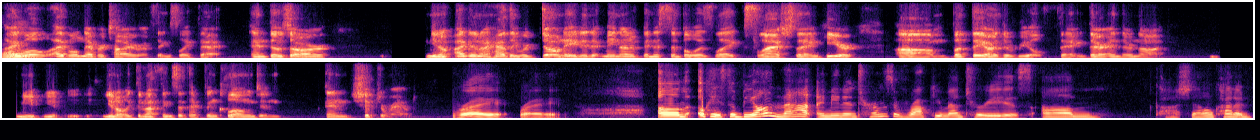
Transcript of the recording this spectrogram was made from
I will I will never tire of things like that. And those are you know, I don't know how they were donated. It may not have been as simple as like slash saying here, um, but they are the real thing. They're and they're not you, you, you know, like they're not things that have been cloned and and shipped around. Right, right. Um, okay, so beyond that, I mean, in terms of rockumentaries, um, gosh, now I'm kind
